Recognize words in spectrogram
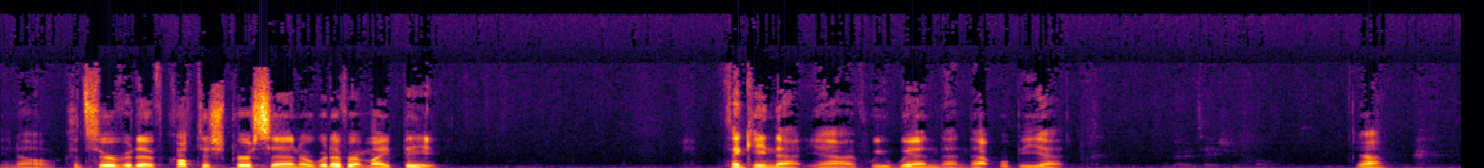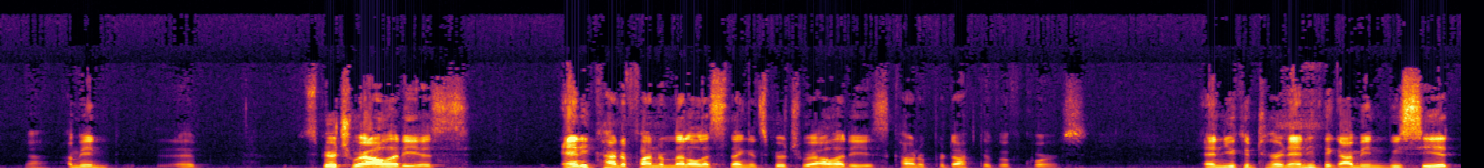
you know conservative cultish person or whatever it might be. Thinking that yeah if we win then that will be it. Yeah. Yeah. I mean uh, spirituality is any kind of fundamentalist thing in spirituality is counterproductive of course and you can turn anything i mean we see it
